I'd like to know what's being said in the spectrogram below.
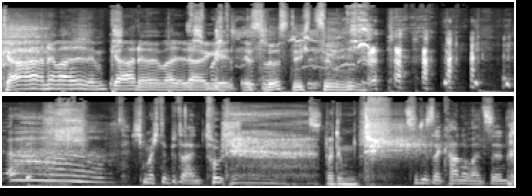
Karneval, im Karneval, da geht es lustig zu. Ich möchte bitte einen Tusch zu dieser Karnevalssendung.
